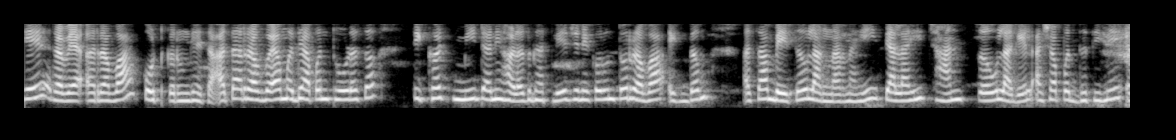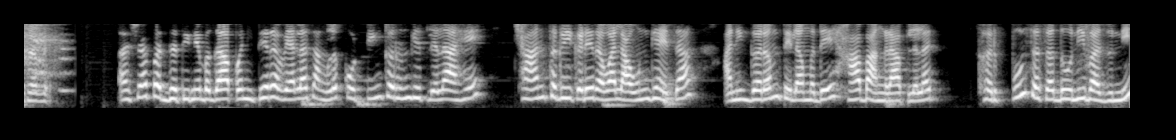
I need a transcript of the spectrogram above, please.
हे रव्या रवा कोट करून घ्यायचा. आता रव्यामध्ये आपण थोडंसं तिखट मीठ आणि हळद घातली आहे जेणेकरून तो रवा एकदम असा बेचव लागणार नाही. त्यालाही छान चव लागेल. अशा पद्धतीने रव्या अशा पद्धतीने बघा आपण इथे रव्याला चांगलं कोटिंग करून घेतलेलं आहे. छान सगळीकडे रवा लावून घ्यायचा आणि गरम तेलामध्ये हा बांगडा आपल्याला खरपूस असा दोन्ही बाजूंनी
